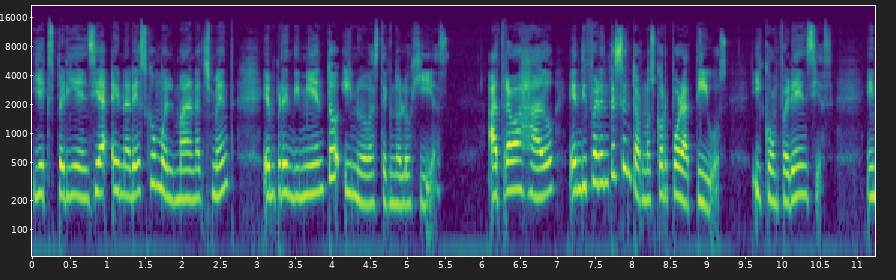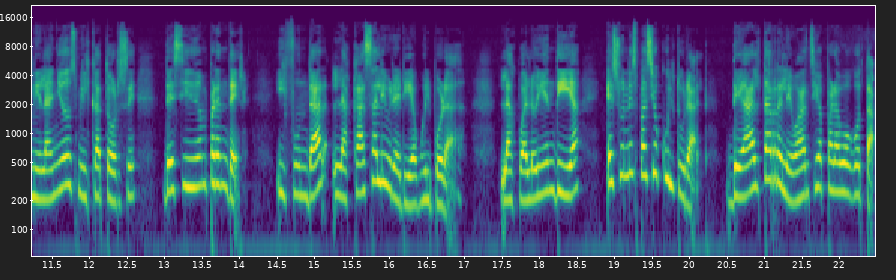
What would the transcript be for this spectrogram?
y experiencia en áreas como el management, emprendimiento y nuevas tecnologías. Ha trabajado en diferentes entornos corporativos y conferencias. En el año 2014 decidió emprender y fundar la Casa Librería Wilborada, la cual hoy en día es un espacio cultural de alta relevancia para Bogotá.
